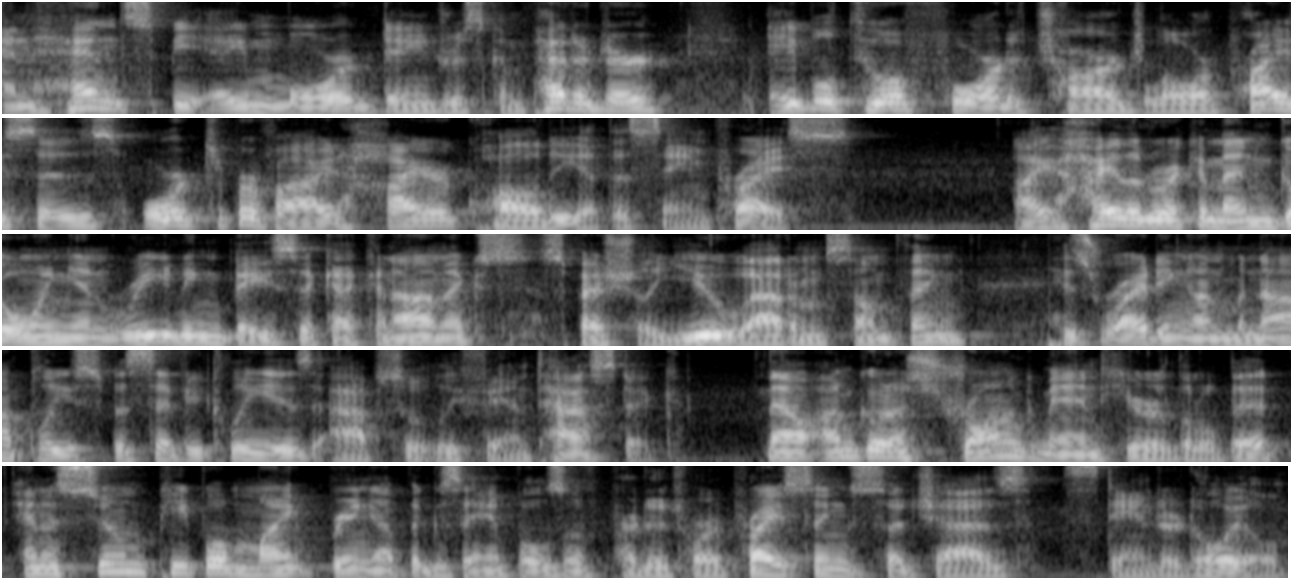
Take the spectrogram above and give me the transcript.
and hence be a more dangerous competitor, able to afford to charge lower prices or to provide higher quality at the same price. I highly recommend going and reading basic economics, especially you, Adam Something. His writing on monopoly specifically is absolutely fantastic. Now, I'm going to strongman here a little bit and assume people might bring up examples of predatory pricing, such as Standard Oil.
